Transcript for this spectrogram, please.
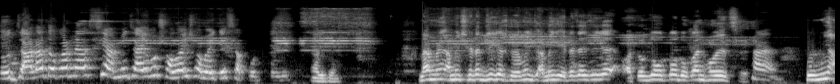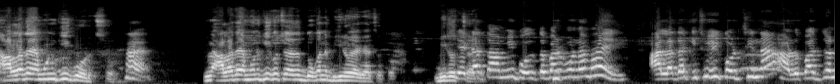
তো যারা দোকানে আসছে আমি চাইব সবাই সবাইকে সাপোর্ট করি একদম। না আমি আমি সেটা জিজ্ঞেস করি আমি আমি এটা চাইছি যে এত যত দোকান হয়েছে হ্যাঁ। তুমি আলাদা এমন কি করছ? হ্যাঁ। আলাদা এমন কি করছ যাদের দোকানে ভিড় হয়ে গেছে তো? ভিড় সেটা তো আমি বলতে পারব না ভাই। আলাদা কিছুই করছি না। আরও পাঁচজন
